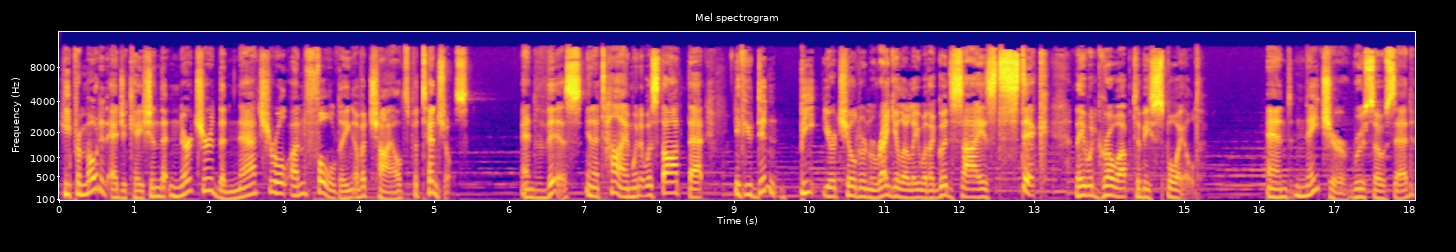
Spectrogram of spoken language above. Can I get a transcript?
he promoted education that nurtured the natural unfolding of a child's potentials. And this in a time when it was thought that if you didn't beat your children regularly with a good sized stick, they would grow up to be spoiled. And nature, Rousseau said,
